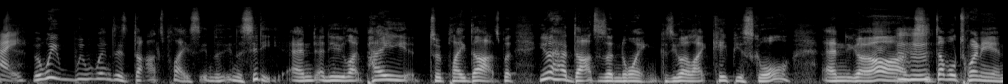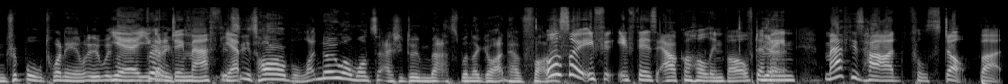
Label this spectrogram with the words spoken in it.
okay. But we, we went to this darts place in the in the city, and, and you like pay to play darts. But you know how darts is annoying because you got to like keep your score, and you go, oh, it's a double twenty and triple twenty, and it was Mm-hmm. Yeah, you gotta very- do math, It's, yep. it's horrible. Like no one wants to actually do maths when they go out and have fun. Also, if if there's alcohol involved, I Yeah. mean, math is hard, full stop. But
